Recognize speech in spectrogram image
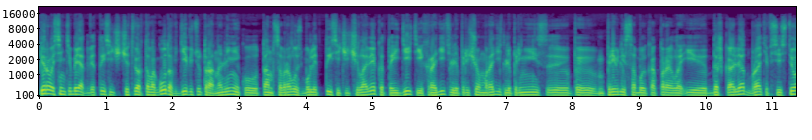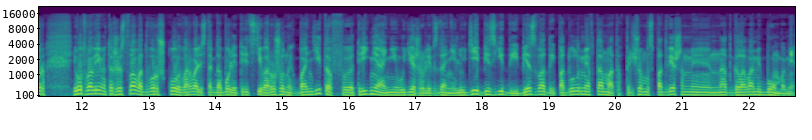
1 сентября 2004 года в 9 утра на линейку там собралось более тысячи человек. Это и дети, их родители. Причем родители принес, э, привели с собой, как правило, и дошколят, братьев, сестер. И вот во время торжества во двор школы ворвались тогда более 30 вооруженных бандитов. Три дня они удерживали в здании людей без еды, без воды, под дулами автоматов, причем с подвешенными над головами бомбами.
